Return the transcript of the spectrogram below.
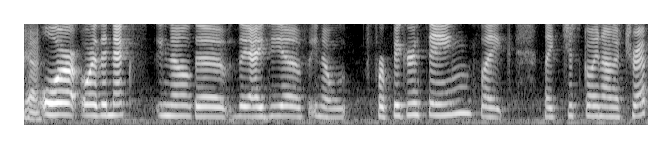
Yeah. Or or the next, you know, the the idea of you know for bigger things like like just going on a trip.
